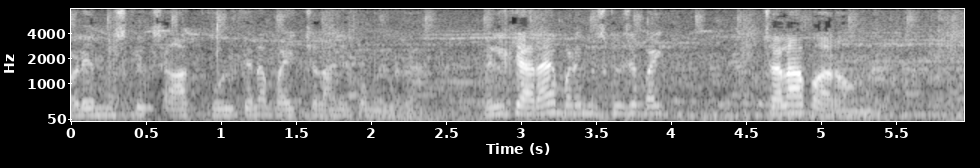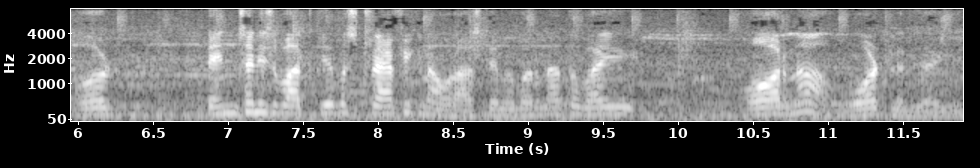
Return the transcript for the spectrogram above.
बड़े मुश्किल से आँख खोल के ना बाइक चलाने को मिल रहा है। मिल के आ रहा है? बड़े मुश्किल से बाइक चला पा रहा हूँ मैं। और टेंशन इस बात की है, बस ट्रैफ़िक ना हो रास्ते में, वरना तो भाई और ना वॉट लग जाएगी।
